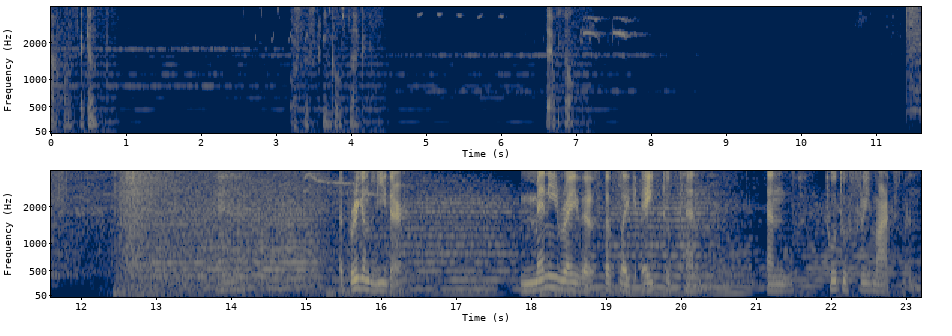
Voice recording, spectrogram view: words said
Ah, one second. Of course the screen goes black. There we go. A brigand leader. Many raiders, that's like 8 to 10. And 2 to 3 marksmen.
